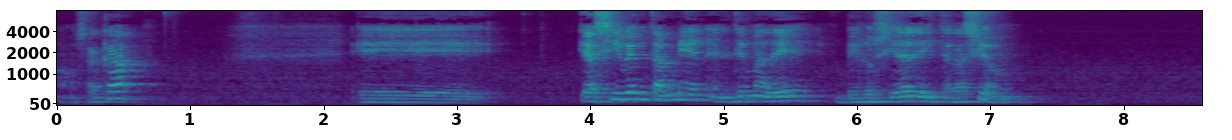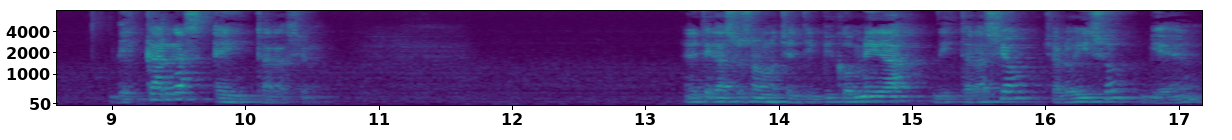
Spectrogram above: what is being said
Vamos acá. Eh, y así ven también el tema de velocidad de instalación. Descargas e instalación. En este caso son 80 y pico megas de instalación. Ya lo hizo. Bien.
